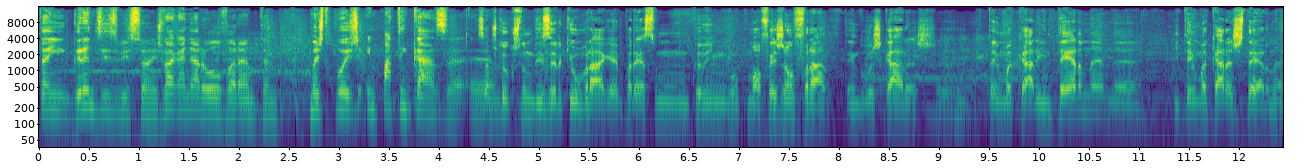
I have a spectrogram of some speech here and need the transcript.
tem grandes exibições, vai ganhar o Wolverhampton, mas depois empata em casa. Eh, Sabes que eu costumo dizer que o Braga parece um bocadinho como ao feijão frado, tem duas caras. Eh, tem uma cara interna e tem uma cara externa.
